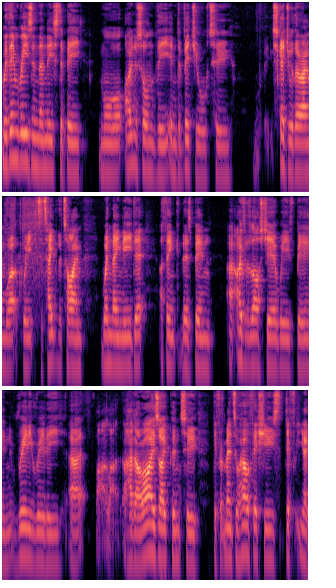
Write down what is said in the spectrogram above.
within reason there needs to be more onus on the individual to schedule their own work week to take the time when they need it. I think there's been uh, over the last year we've been really really uh, had our eyes open to different mental health issues, different you know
